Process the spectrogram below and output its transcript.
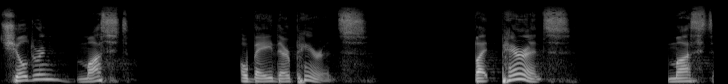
Children must obey their parents. But parents must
